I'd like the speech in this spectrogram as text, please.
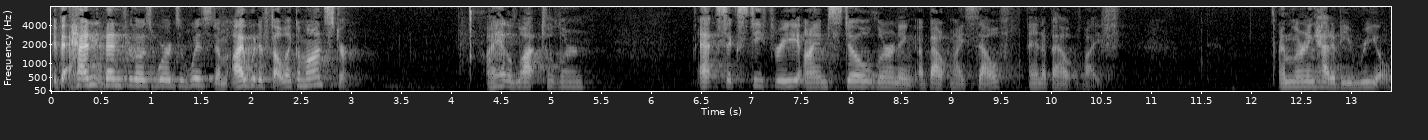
if it hadn't been for those words of wisdom, I would have felt like a monster. I had a lot to learn. At 63, I am still learning about myself and about life. I'm learning how to be real.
